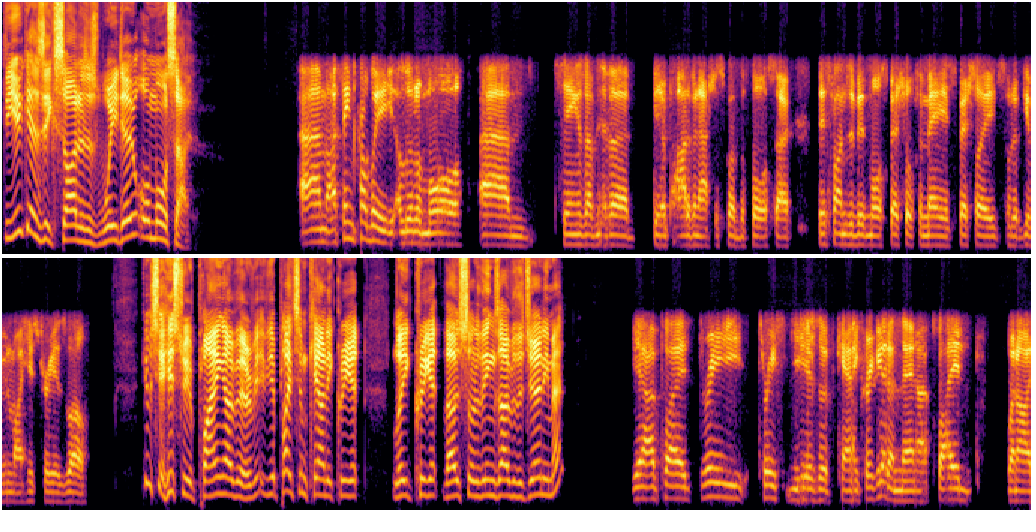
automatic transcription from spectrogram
Do you get as excited as we do, or more so? Um, I think probably a little more, um, seeing as I've never been a part of an Ashes squad before. So this one's a bit more special for me, especially sort of given my history as well. Give us your history of playing over there. Have you played some county cricket, league cricket, those sort of things over the journey, Matt? Yeah, I played three three years of county cricket, and then I played when I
